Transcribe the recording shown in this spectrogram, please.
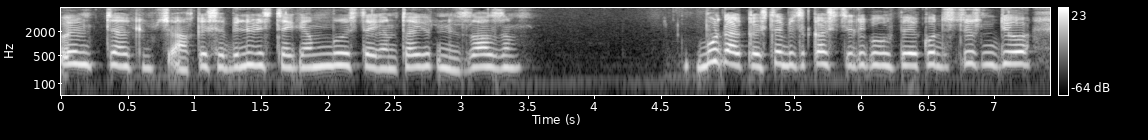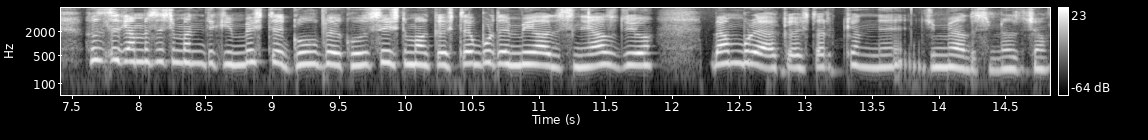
Benim takipçi arkadaşlar benim Instagram bu Instagram'ı takip etmeniz lazım. Burada arkadaşlar bizi kaç TL Google Play kodu istiyorsun diyor. Hızlı gelmesi için ben de 25 TL Google Play kodu seçtim arkadaşlar. Burada mail adresini yaz diyor. Ben buraya arkadaşlar kendi Gmail adresimi yazacağım.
